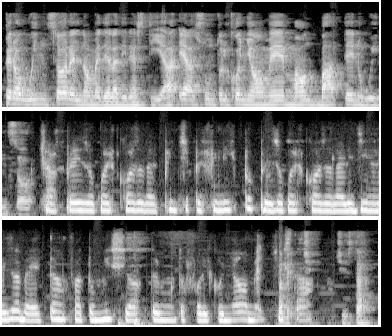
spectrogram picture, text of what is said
però Windsor è il nome della dinastia e ha assunto il cognome Mountbatten Windsor Cioè, ha preso qualcosa dal principe Filippo, ha preso qualcosa dalla regina Elisabetta, hanno fatto un missiotto e è venuto fuori il cognome. Ci Vabbè, sta. ci, ci sta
